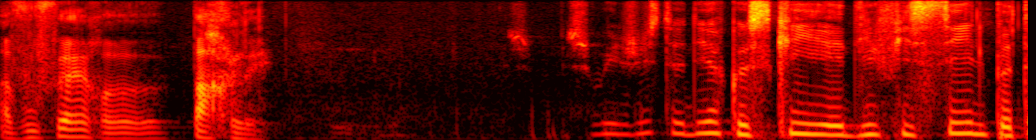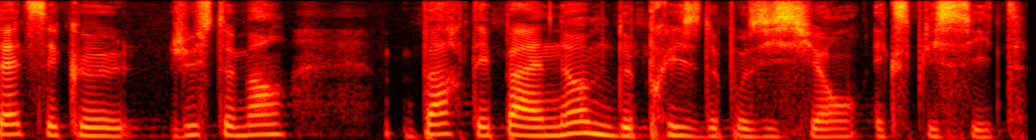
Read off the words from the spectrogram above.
vous faire parler. Je voulais juste dire que ce qui est difficile peut-être, c'est que justement, Barthes n'est pas un homme de prise de position explicite.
